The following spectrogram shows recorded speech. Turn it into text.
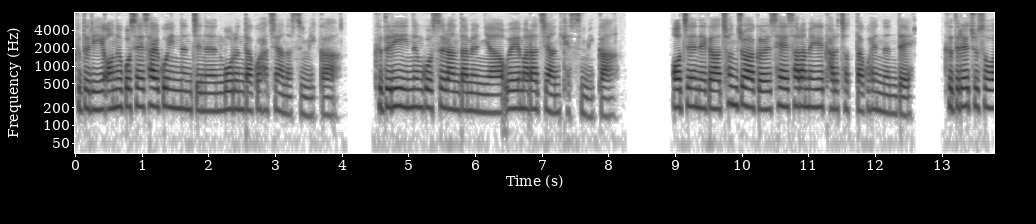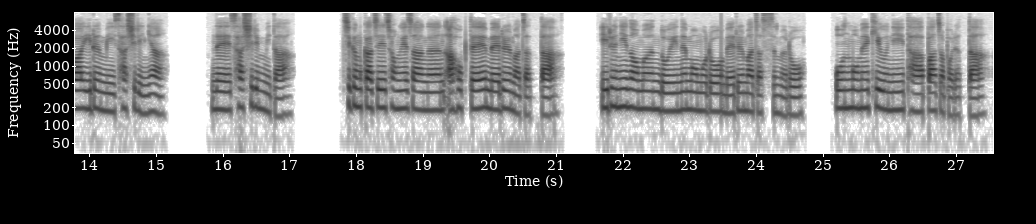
그들이 어느 곳에 살고 있는지는 모른다고 하지 않았습니까? 그들이 있는 곳을 안다면야 왜 말하지 않겠습니까? 어제 내가 천주학을 세 사람에게 가르쳤다고 했는데 그들의 주소와 이름이 사실이냐? 네, 사실입니다. 지금까지 정 회장은 아홉 대의 매를 맞았다. 이른이 넘은 노인의 몸으로 매를 맞았으므로 온 몸의 기운이 다 빠져버렸다.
